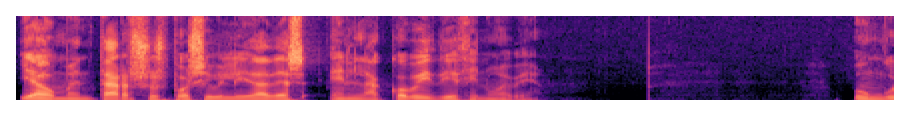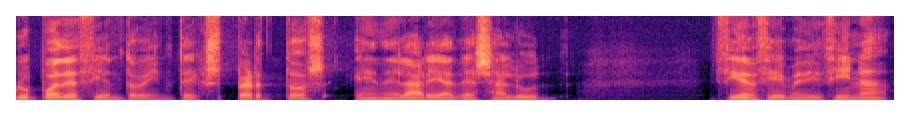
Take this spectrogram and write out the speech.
y aumentar sus posibilidades en la COVID-19. Un grupo de 120 expertos en el área de salud, ciencia y medicina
